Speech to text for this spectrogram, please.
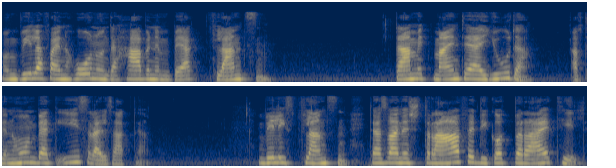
und will auf einen hohen und erhabenen Berg pflanzen. Damit meinte er Juda. Auf den hohen Berg Israel, sagt er. Will ich's pflanzen. Das war eine Strafe, die Gott bereithielt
